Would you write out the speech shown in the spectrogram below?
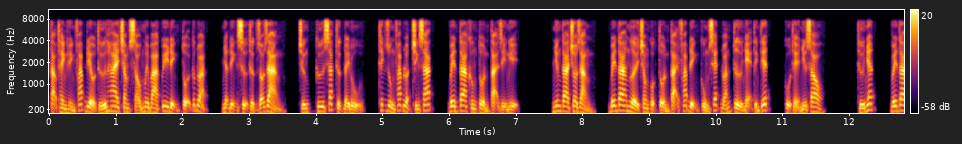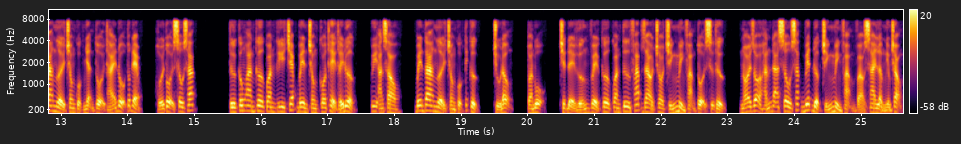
tạo thành hình pháp điều thứ hai trăm sáu mươi ba quy định tội cướp đoạt, nhận định sự thực rõ ràng, chứng cứ xác thực đầy đủ, thích dùng pháp luật chính xác, bên ta không tồn tại dị nghị. Nhưng ta cho rằng, bên ta người trong cuộc tồn tại pháp định cùng xét đoán từ nhẹ tình tiết, cụ thể như sau. Thứ nhất, bên ta người trong cuộc nhận tội thái độ tốt đẹp, hối tội sâu sắc. Từ công an cơ quan ghi chép bên trong có thể thấy được, quy án sau, bên ta người trong cuộc tích cực, chủ động, toàn bộ triệt để hướng về cơ quan tư pháp giao cho chính mình phạm tội sự thực, nói rõ hắn đã sâu sắc biết được chính mình phạm vào sai lầm nghiêm trọng,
